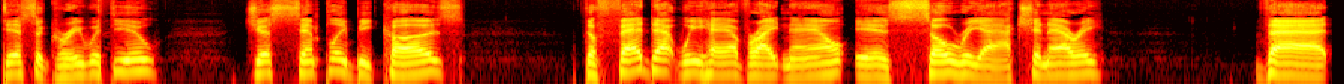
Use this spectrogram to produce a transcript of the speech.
disagree with you, just simply because the Fed that we have right now is so reactionary that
